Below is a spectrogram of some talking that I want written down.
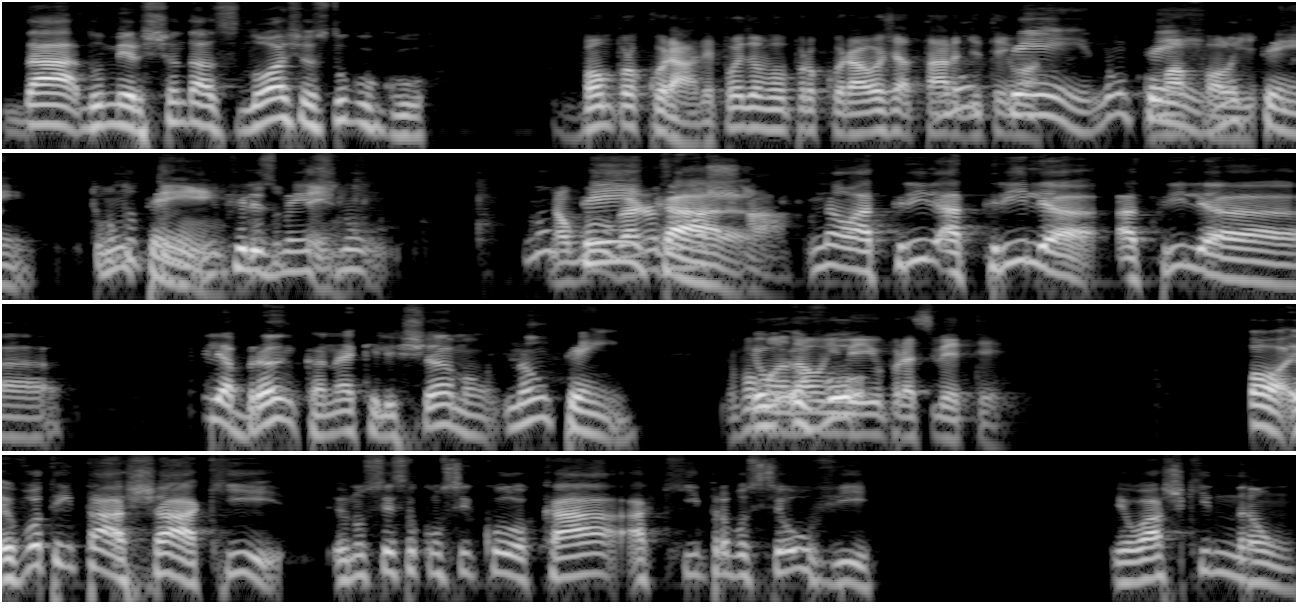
da, do merchan das lojas do Gugu. Vamos procurar. Depois eu vou procurar. Hoje à tarde não tem, tem uma, não tem, uma. Não tem. Tudo não tem. tem. Infelizmente, não não tem, cara. Não, a trilha, a trilha, a trilha, trilha branca, né, que eles chamam, não tem. Eu vou mandar eu, eu um vou... e-mail para SBT. Ó, eu vou tentar achar aqui. Eu não sei se eu consigo colocar aqui para você ouvir. Eu acho que não.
